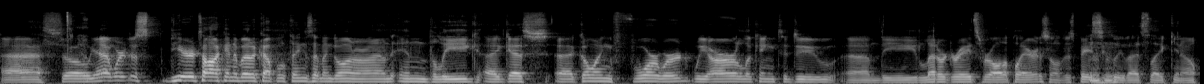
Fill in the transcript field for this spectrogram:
Uh, so yeah, we're just here talking about a couple things that have been going around in the league. I guess uh, going forward, we are looking to do um, the letter grades for all the players. So just basically that's like you know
